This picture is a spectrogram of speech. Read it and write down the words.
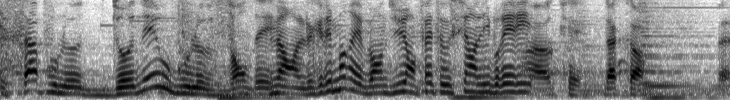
Et ça, vous le donnez ou vous le vendez? Non, le grimoire est vendu en fait aussi en librairie. Ah, ok, d'accord. Euh,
